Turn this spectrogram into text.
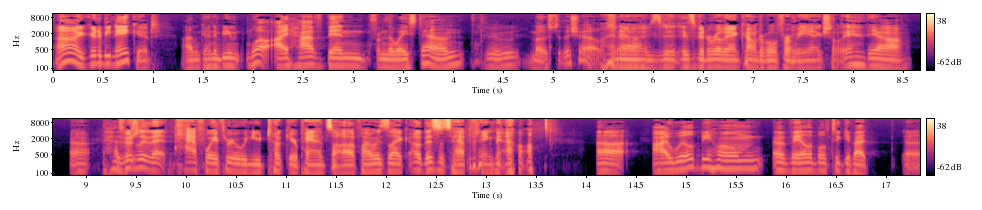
Oh, you're going to be naked. I'm going to be well. I have been from the waist down through most of the show. I know it's been, it's been really uncomfortable for me actually. Yeah. Uh, Especially that halfway through when you took your pants off, I was like, "Oh, this is happening now." Uh, I will be home available to give out. Uh,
